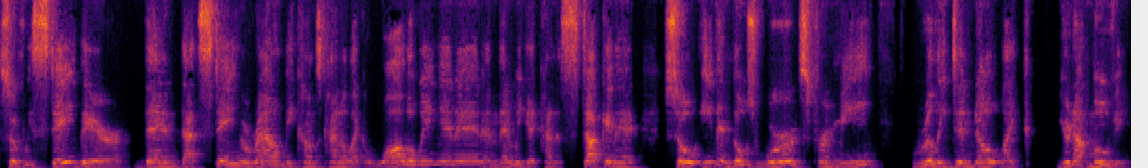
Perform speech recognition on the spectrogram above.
so if we stay there, then that staying around becomes kind of like a wallowing in it, and then we get kind of stuck in it. So even those words for me really denote like you're not moving,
